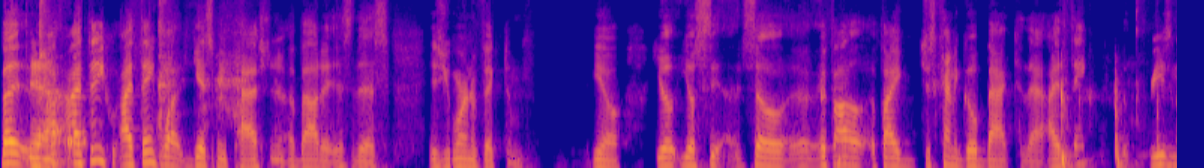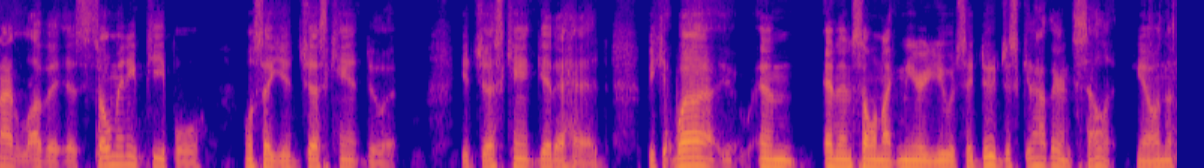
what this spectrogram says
but yeah. I, I think I think what gets me passionate about it is this: is you weren't a victim. You know, you'll you'll see. So uh, if I if I just kind of go back to that, I think the reason I love it is so many people will say you just can't do it you just can't get ahead because well and and then someone like me or you would say dude just get out there and sell it you know and the,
